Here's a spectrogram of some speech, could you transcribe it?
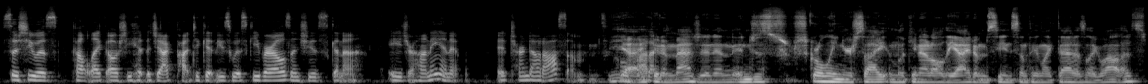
So she was felt like oh she hit the jackpot to get these whiskey barrels and she was gonna age her honey and it it turned out awesome. It's a cool yeah, product. I could imagine. And, and just scrolling your site and looking at all the items, seeing something like that, I was like, wow, that's a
